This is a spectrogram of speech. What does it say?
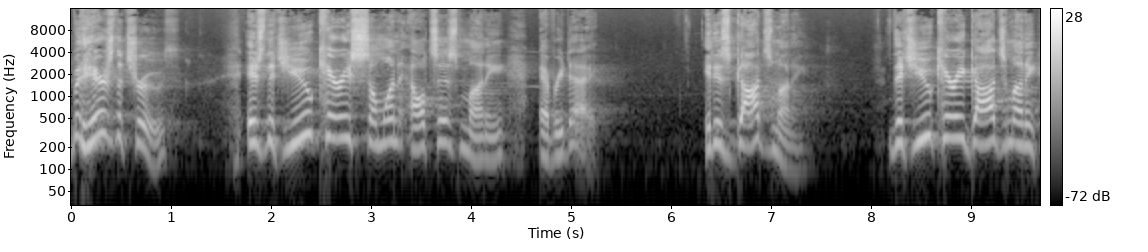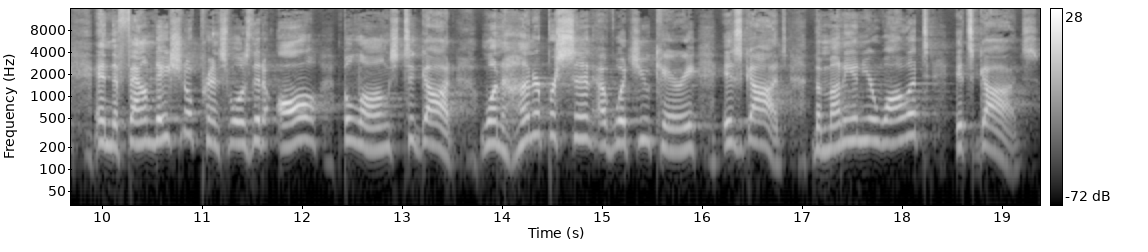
But here's the truth is that you carry someone else's money every day. It is God's money that you carry God's money. And the foundational principle is that all belongs to God. 100% of what you carry is God's. The money in your wallet, it's God's.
